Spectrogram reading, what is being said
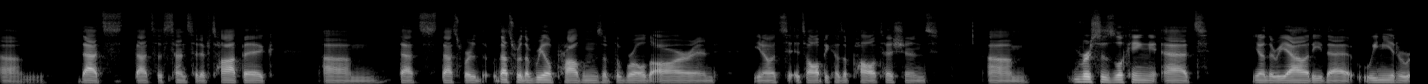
um, that's that's a sensitive topic. Um, that's that's where the, that's where the real problems of the world are and you know it's it's all because of politicians um, versus looking at you know the reality that we need an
